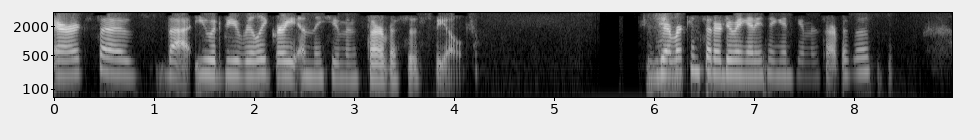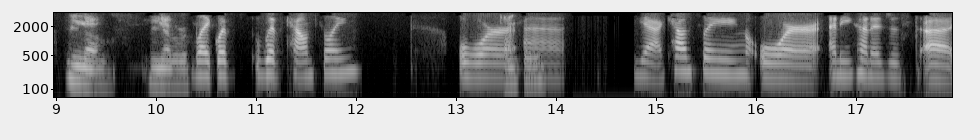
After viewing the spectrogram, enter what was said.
Erik says that you would be really great in the human services field. Did you ever consider doing anything in human services, No, never. like with with counseling, or Counseling? uh, yeah, counseling or any kind of just uh,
